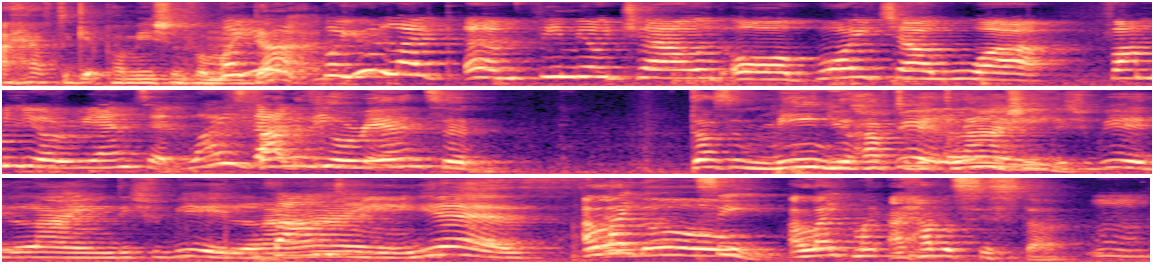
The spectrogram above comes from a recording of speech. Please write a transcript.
I have to get permission from but my you, dad. but you like um female child or boy child who are family oriented. Why is that? Family oriented doesn't mean you have to Should be a line. There should be a line. There should be a line. Boundary. Yes. I like Hello. see, I like my I have a sister. Mm,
